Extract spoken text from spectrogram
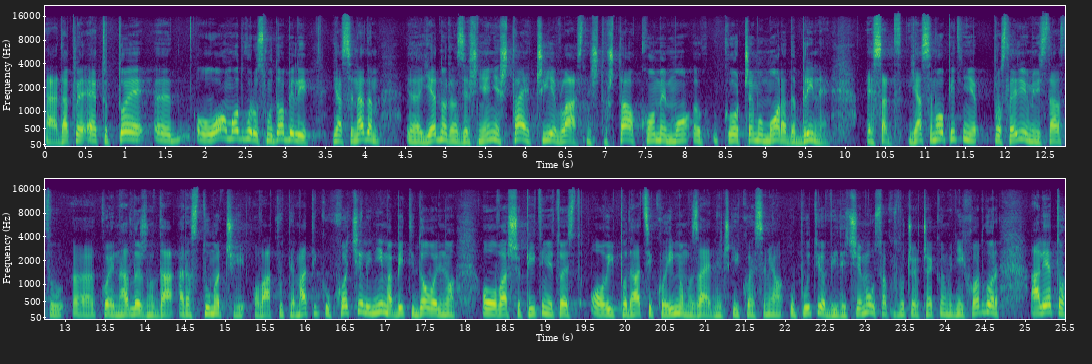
Dakle, eto, to je, e, u ovom odgovoru smo dobili, ja se nadam, e, jedno razjašnjenje šta je čije vlasništvo, šta o kome, mo, ko o čemu mora da brine. E sad, ja sam ovo pitanje prosledio ministarstvu uh, koje je nadležno da rastumači ovakvu tematiku. Hoće li njima biti dovoljno ovo vaše pitanje, to jest ovi podaci koje imamo zajednički i koje sam ja uputio, vidjet ćemo. U svakom slučaju očekujemo od njih odgovor. Ali eto,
